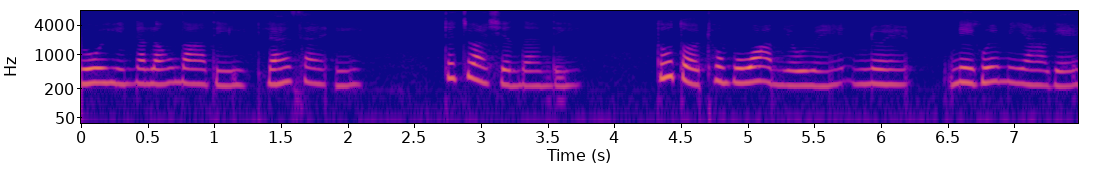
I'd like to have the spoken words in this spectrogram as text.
တို့၏နှလုံးသားသည်လန်းဆန်း၏တက်ကြွရှင်သန်သည်သို့တော်ထိုဘဝမျိုးတွင်နှွေနေခွင့်မရခဲ့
